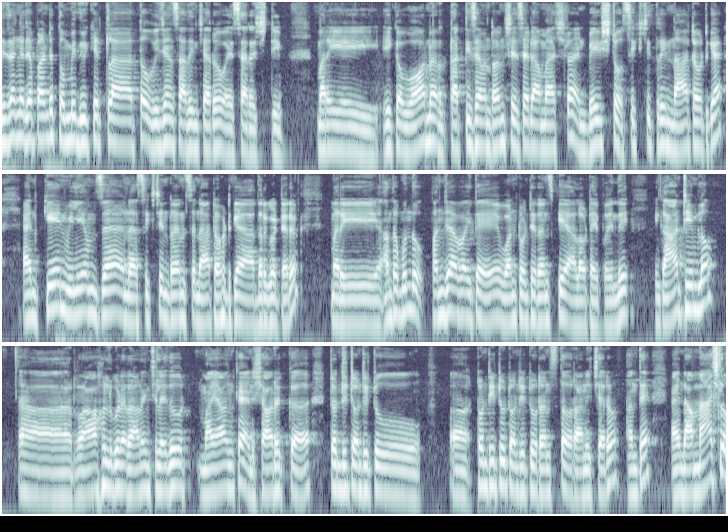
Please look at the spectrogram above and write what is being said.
నిజంగా చెప్పాలంటే తొమ్మిది వికెట్లతో విజయం సాధించారు ఎస్ఆర్ఎస్ టీం మరి ఇక వార్నర్ థర్టీ సెవెన్ రన్స్ చేశాడు ఆ మ్యాచ్లో and Bairstow sixty three not అవుట్గా and Kane Williams and sixteen runs not అవుట్గా అదరగొట్టారు మరి అంతకుముందు పంజాబ్ అయితే వన్ ట్వంటీ రన్స్కి ఆల్అౌట్ అయిపోయింది. ఇంకా ఆ టీంలో రాహుల్ కూడా రాణించలేదు. Mayank and Shahrukh twenty twenty two twenty two twenty two రన్స్తో రాణించారు. అంతే. అండ్ ఆ మ్యాచ్లో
